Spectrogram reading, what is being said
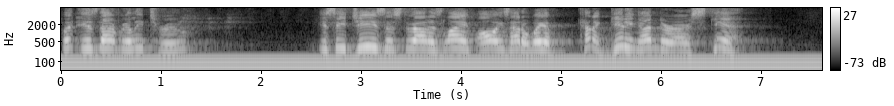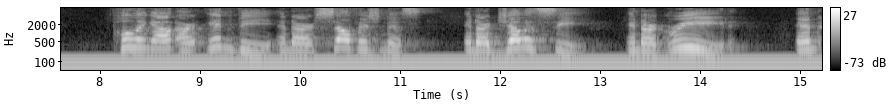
But is that really true? You see, Jesus throughout his life always had a way of kind of getting under our skin, pulling out our envy and our selfishness and our jealousy and our greed. And,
